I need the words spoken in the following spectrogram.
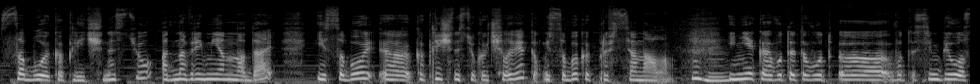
с собой как личностью одновременно, да, и с собой э, как личностью, как человеком, и с собой как профессионалом. Угу. И некая вот это вот, э, вот симбиоз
